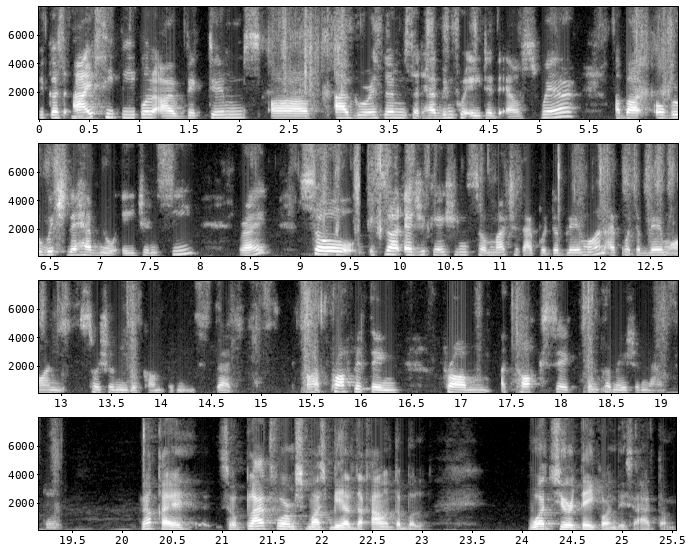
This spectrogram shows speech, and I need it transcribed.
because I mm. see people are victims of algorithms that have been created elsewhere about over which they have no agency right? So it's not education so much that i put the blame on. I put the blame on social media companies that are profiting from a toxic information landscape. Okay. So platforms must be held accountable. What's your take on this atom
